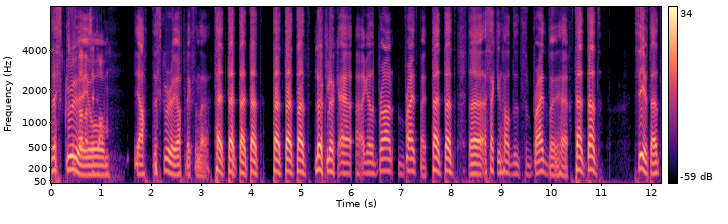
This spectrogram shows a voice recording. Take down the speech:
Det skruer jo. Ja, det skruer jo opp liksom der. Ted, Ted, Ted, Ted. Ted, Ted, Ted. Look, look, I, I got a bride, bridesmaid. Ted, Ted. The second hearted bridesmaid here. Ted, Ted. See you, Ted.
